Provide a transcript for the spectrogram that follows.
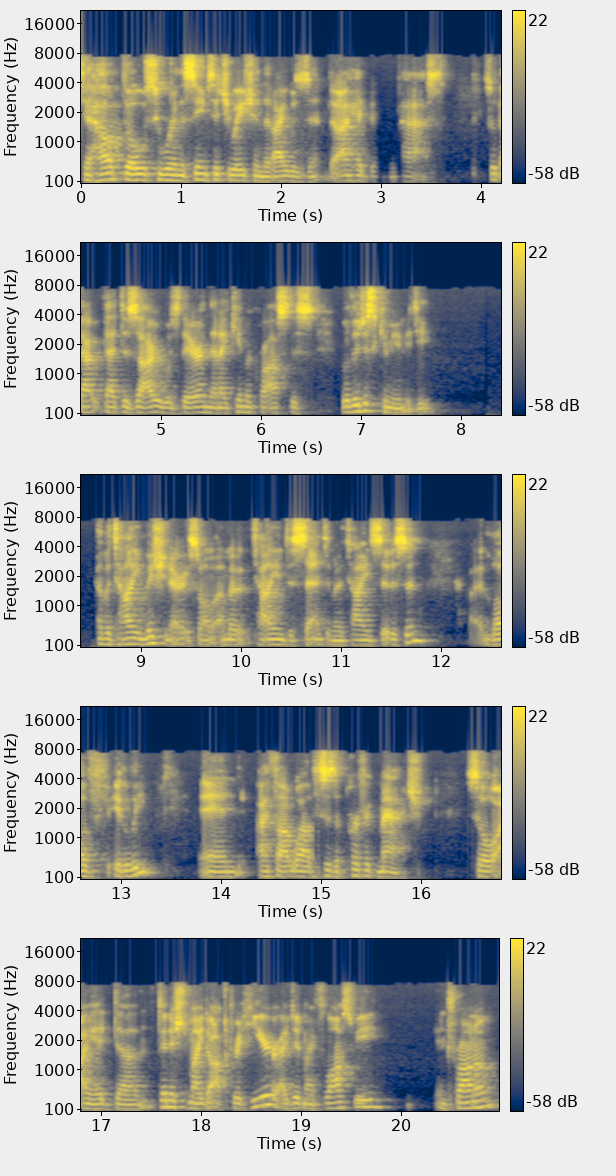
to help those who were in the same situation that I was in, that I had been in the past. So that, that desire was there. And then I came across this religious community of Italian missionaries. So I'm of Italian descent. I'm an Italian citizen. I love Italy. And I thought, wow, this is a perfect match. So I had um, finished my doctorate here. I did my philosophy in Toronto,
